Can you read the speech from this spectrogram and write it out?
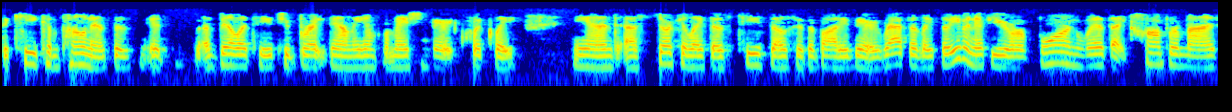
the key components is its ability to break down the inflammation very quickly and uh, circulate those T cells through the body very rapidly. So even if you're born with a compromised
